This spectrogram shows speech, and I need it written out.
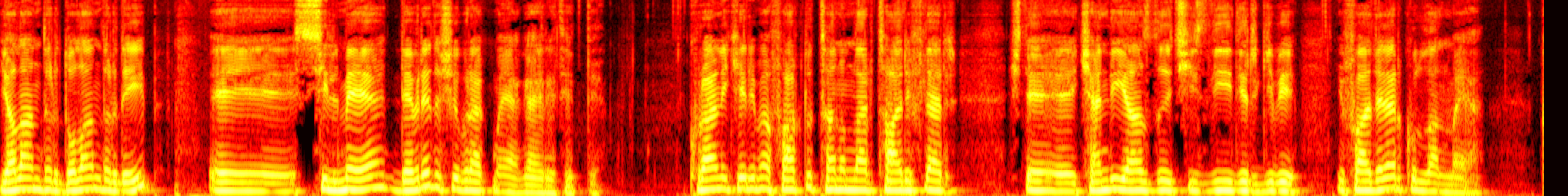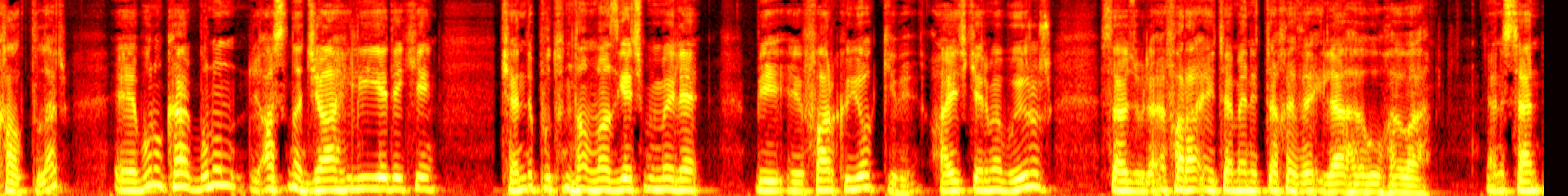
yalandır dolandır deyip e, silmeye devre dışı bırakmaya gayret etti. Kur'an-ı Kerim'e farklı tanımlar, tarifler, işte e, kendi yazdığı çizdiğidir gibi ifadeler kullanmaya kalktılar. E, bunun bunun aslında cahiliyedeki kendi putundan vazgeçmemeyle bir e, farkı yok gibi. Ayet-i kerime buyurur. Estağfirullah. Efara eytemen ittehaze ilahehu heva. Yani sen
